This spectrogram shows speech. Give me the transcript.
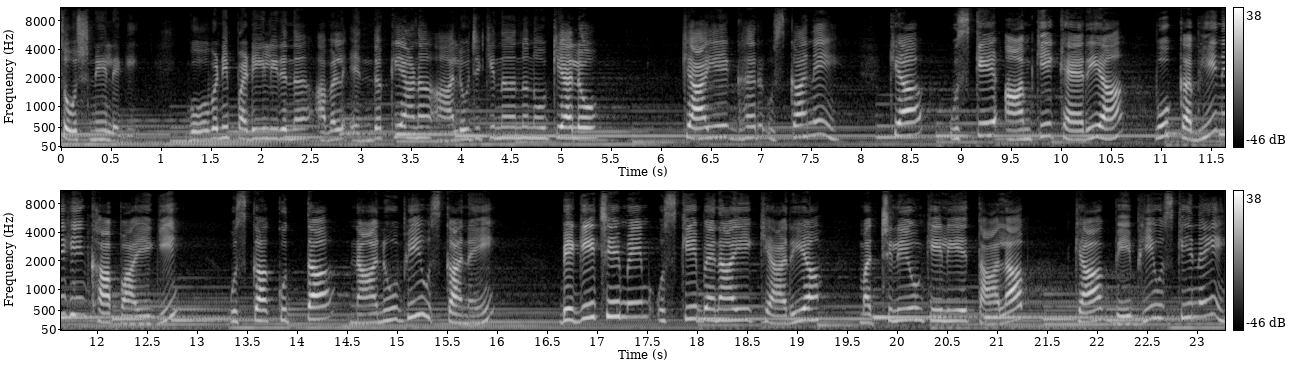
സോഷ്നയിലകി ഗോവണിപ്പടിയിലിരുന്ന് അവൾ എന്തൊക്കെയാണ് ആലോചിക്കുന്നതെന്ന് നോക്കിയാലോ क्या ये घर उसका नहीं क्या उसके आम की कैरिया वो कभी नहीं खा पाएगी उसका कुत्ता नानू भी उसका नहीं बगीचे में उसकी बनाई क्यारियां मछलियों के लिए तालाब क्या वे भी उसकी नहीं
